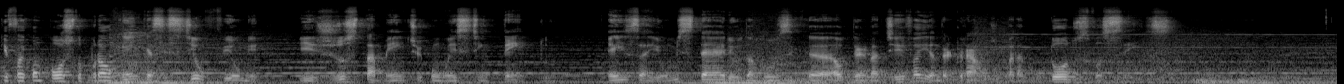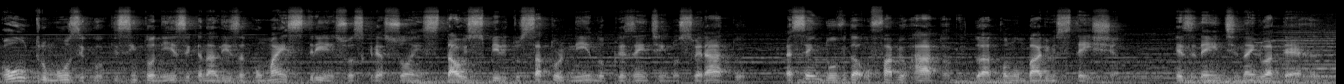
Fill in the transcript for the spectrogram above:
que foi composto por alguém que assistiu o filme e justamente com este intento. Eis aí o mistério da música alternativa e underground para todos vocês. Outro músico que sintoniza e canaliza com maestria em suas criações tal espírito saturnino presente em Nosferatu é sem dúvida o Fábio Hattock, da Columbarium Station, residente na Inglaterra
